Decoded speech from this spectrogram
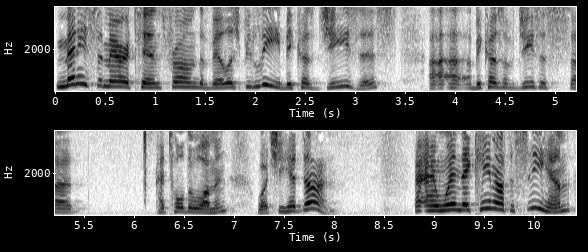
Many Samaritans from the village believed because Jesus, uh, uh, uh because of Jesus uh, had told the woman what she had done. And when they came out to see him,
